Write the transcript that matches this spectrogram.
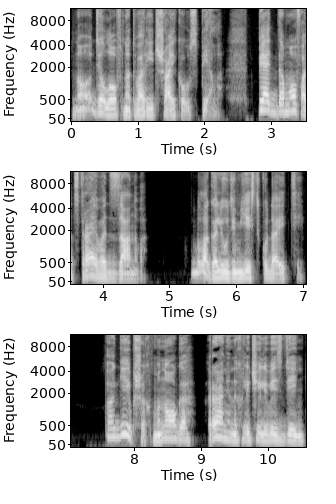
Но делов натворить шайка успела. Пять домов отстраивать заново. Благо людям есть куда идти. Погибших много, раненых лечили весь день.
